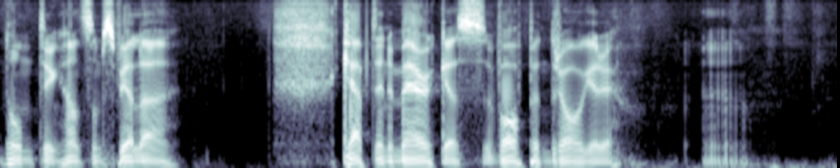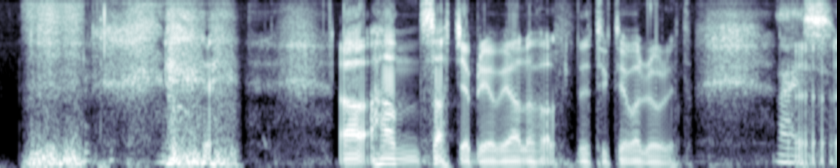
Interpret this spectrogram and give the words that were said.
någonting, han som spelar Captain Americas vapendragare. Uh. ja, han satt jag bredvid i alla fall. Det tyckte jag var roligt. Nice.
